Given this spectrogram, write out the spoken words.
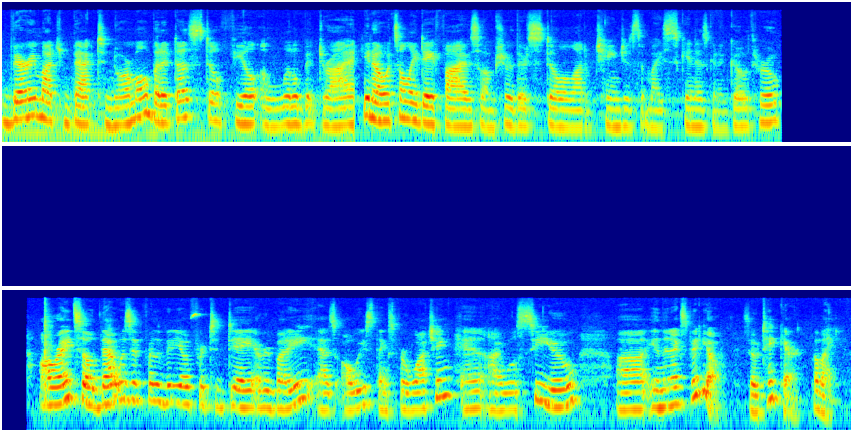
very much back to normal, but it does still feel a little bit dry. You know, it's only day five, so I'm sure there's still a lot of changes that my skin is going to go through. All right, so that was it for the video for today, everybody. As always, thanks for watching, and I will see you uh, in the next video. So take care. Bye-bye.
